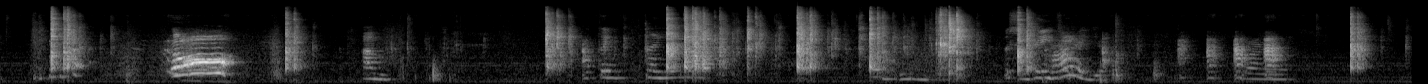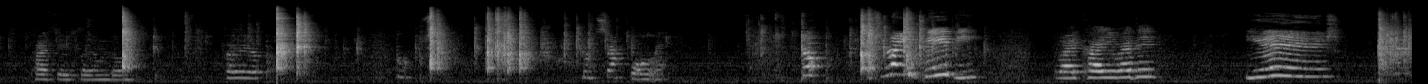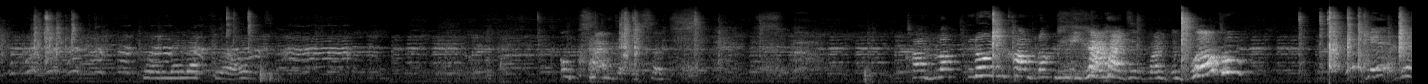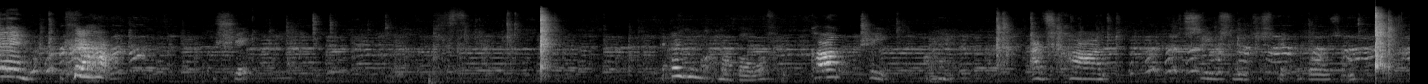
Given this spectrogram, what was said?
Oh! Um, think the yellow. This is easy. Hi. Ah, ah, ah. Kai, seriously, I'm done. Hurry up. Oops. Ball there? Stop. It's like a baby. Right, Kai, you ready? Yes. in the next round. Oh crap, that was so. Can't block. No, you can't block me. I just want the ball. Hit then. Shit. Why you knock my ball off? Can't cheat. I just can't. Seriously, just get the balls on.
